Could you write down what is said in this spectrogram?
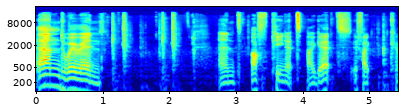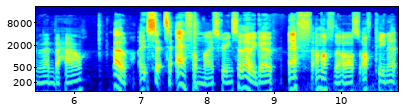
And we're in. And off Peanut I get, if I can remember how. Oh, it's set to F on my screen, so there we go. F, I'm off the horse, off Peanut.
